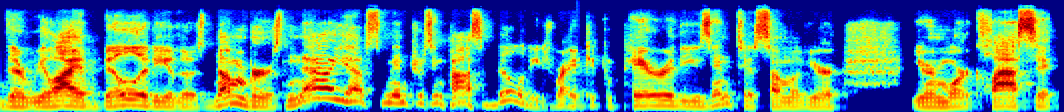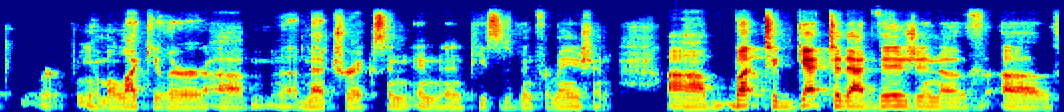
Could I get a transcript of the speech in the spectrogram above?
the reliability of those numbers, now you have some interesting possibilities, right? To compare these into some of your your more classic or you know molecular um, uh, metrics and, and, and, pieces of information. Uh, but to get to that vision of of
